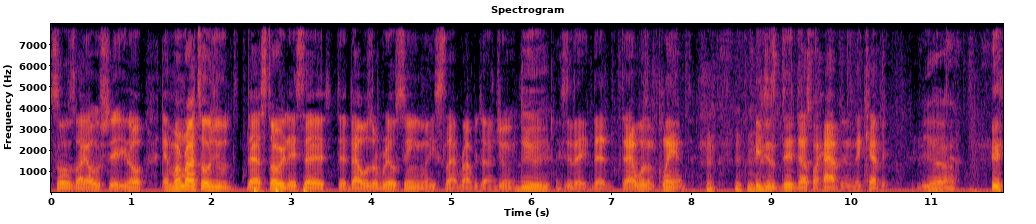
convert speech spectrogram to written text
So it's like, oh shit, you know. And remember, I told you that story. They said that that was a real scene when he slapped Robert Downey Jr. Yeah. They said that that, that wasn't planned. he just did. That's what happened. and They kept it. Yeah. it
